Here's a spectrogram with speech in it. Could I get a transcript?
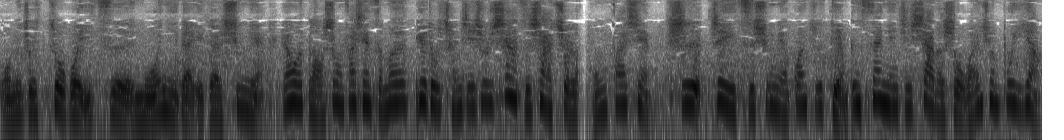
我们就做过一次模拟的一个训练，然后老师们发现怎么阅读成绩就一下子下去了。我们发现是这一次训练关注的点跟三年级下的时候完全不一样，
